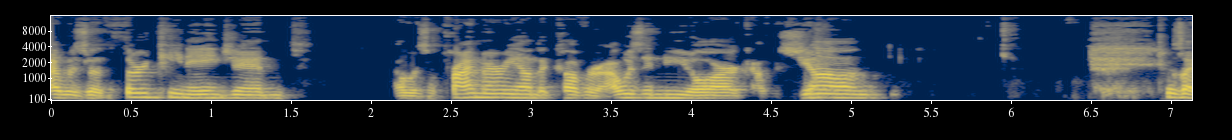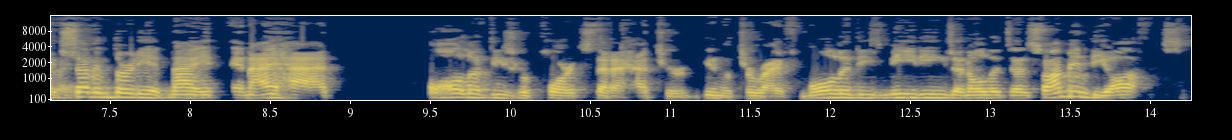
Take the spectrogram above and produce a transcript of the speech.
I was a 13 agent. I was a primary on the cover. I was in New York. I was young. It was like 7:30 at night, and I had all of these reports that I had to, you know, to write from all of these meetings and all of that. So I'm in the office,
